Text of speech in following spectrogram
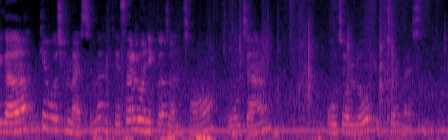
우리가 함께 보실 말씀은 데살로니가 전서 5장 5절로 6절 말씀입니다.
